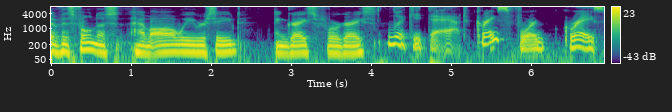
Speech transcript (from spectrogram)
of his fullness have all we received, and grace for grace. Look at that. Grace for grace.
